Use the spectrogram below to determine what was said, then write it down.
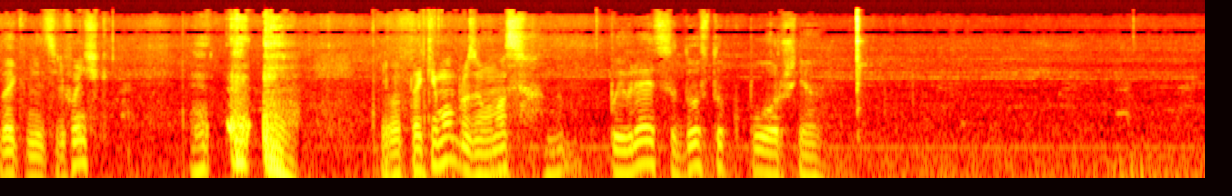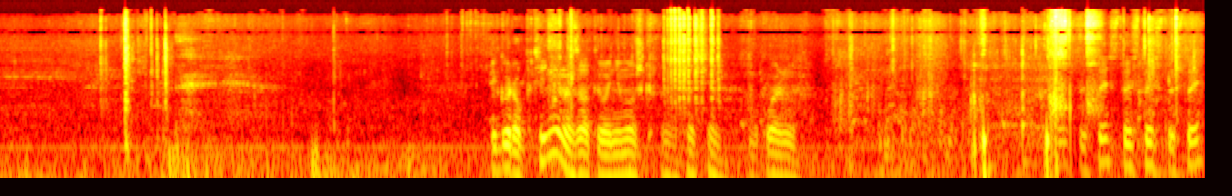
Дай-ка мне телефончик. И вот таким образом у нас появляется доступ к поршню. Егор, а потяни назад его немножко, совсем, буквально. Стой, стой, стой, стой, стой.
